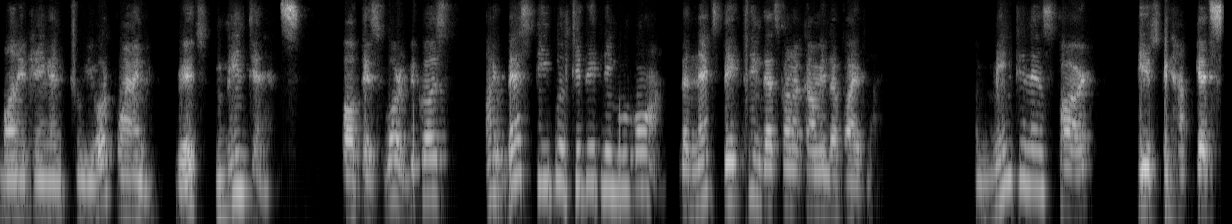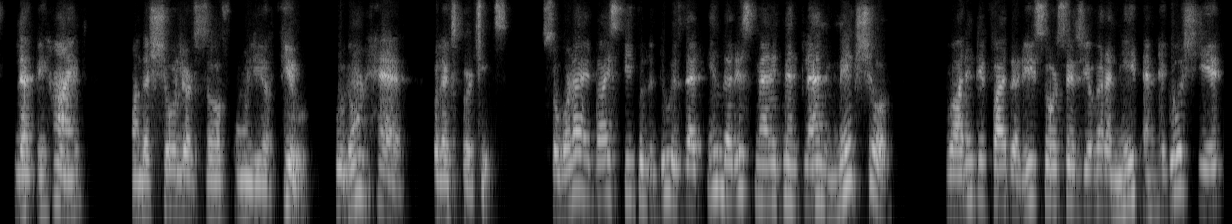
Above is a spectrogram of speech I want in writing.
monitoring and to your point, Rich, maintenance of this work because our best people typically move on. The next big thing that's going to come in the pipeline. The maintenance part gets left behind on the shoulders of only a few who don't have full expertise. So, what I advise people to do is that in the risk management plan, make sure to identify the resources you're going to need and negotiate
